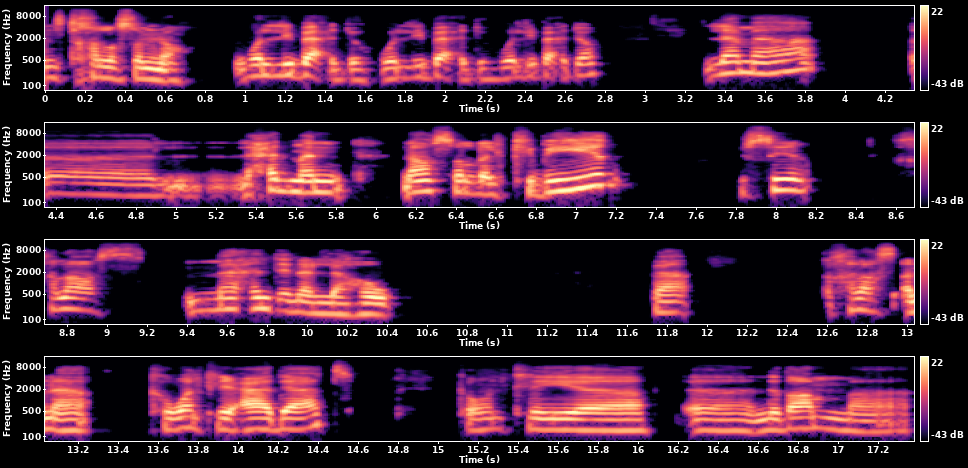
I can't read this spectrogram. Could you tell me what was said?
نتخلص منه. واللي بعده واللي بعده واللي بعده لما لحد ما نوصل للكبير يصير خلاص ما عندنا إلا هو. فخلاص أنا كونت لي عادات كونت لي آه، آه، نظام آه،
